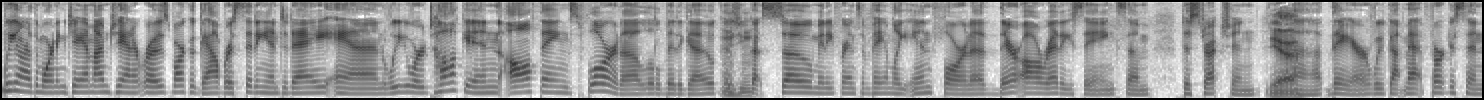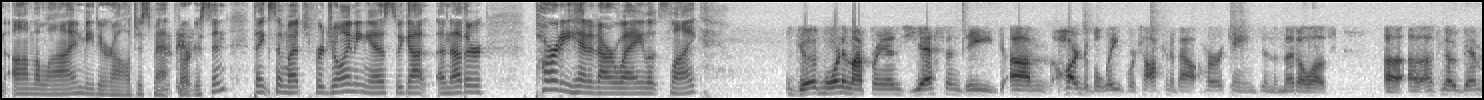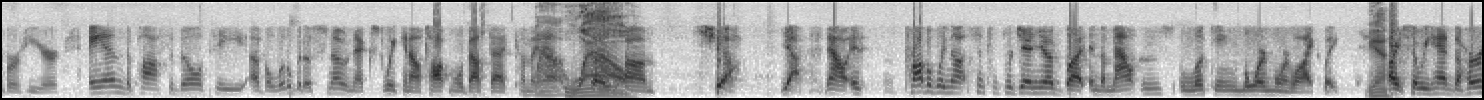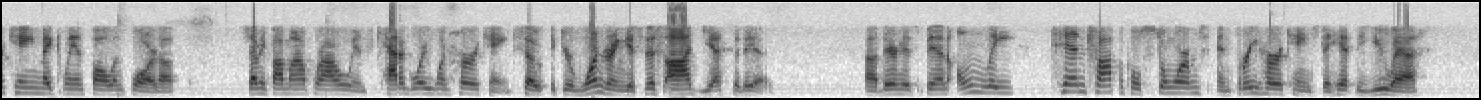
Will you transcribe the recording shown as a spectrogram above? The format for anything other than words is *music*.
We are the Morning Jam. I'm Janet Rose. Marco Galbraith sitting in today, and we were talking all things Florida a little bit ago because Mm-hmm. you've got so many friends and family in Florida. They're already seeing some destruction Yeah. uh, there. We've got Matt Ferguson on the line, meteorologist Matt Ferguson. Thanks so much for joining us. We got another party headed our way, looks like. Good morning, my friends. Yes, indeed. Um, hard to believe we're talking about hurricanes in the middle of uh, of November here, and the possibility of a little bit of snow next week. And I'll talk more about that coming Wow. up. Wow. So, um, yeah, yeah. Now, it, probably not Central Virginia, but in the mountains, looking more and more likely. Yeah. All right. So we had the hurricane make landfall in Florida. 75 mile per hour winds, category one hurricane. So if you're wondering, is this odd? Yes, it is. Uh, there has been only 10 tropical storms and three hurricanes to hit the U.S.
